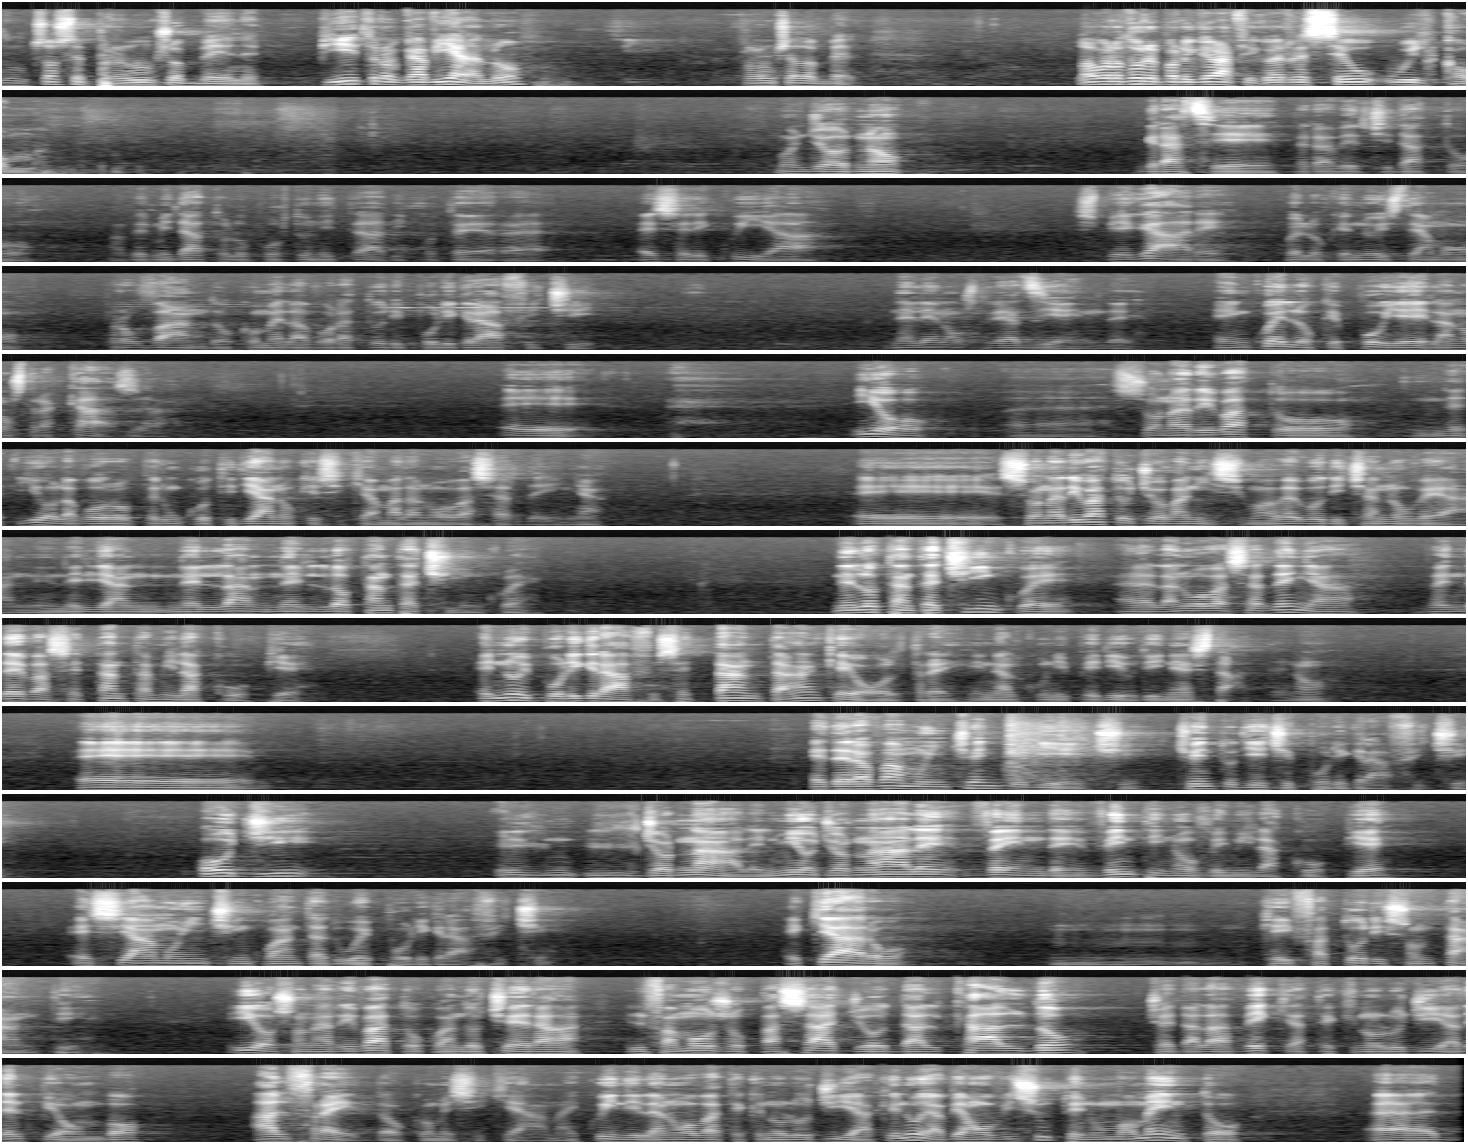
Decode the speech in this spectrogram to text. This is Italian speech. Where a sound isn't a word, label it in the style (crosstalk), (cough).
non so se pronuncio bene, Pietro Gaviano? Sì. Pronunciato bene. Lavoratore poligrafico RSU Wilcom. Buongiorno, grazie per averci dato, avermi dato l'opportunità di poter essere qui a spiegare quello che noi stiamo provando come lavoratori poligrafici nelle nostre aziende e in quello che poi è la nostra casa. E io eh, sono arrivato, io lavoro per un quotidiano che si chiama La Nuova Sardegna. E sono arrivato giovanissimo, avevo 19 anni, nell'85. Nell'85 eh, la Nuova Sardegna vendeva 70.000 copie e noi poligrafi 70 anche oltre in alcuni periodi in estate. No? E, ed eravamo in 110, 110 poligrafici. Oggi il, il, giornale, il mio giornale vende 29.000 copie e siamo in 52 poligrafici. È chiaro mh, mm, che i fattori sono tanti, io sono arrivato quando c'era il famoso passaggio dal caldo, cioè dalla vecchia tecnologia del piombo, al freddo, come si chiama, e quindi la nuova tecnologia che noi abbiamo vissuto in un momento eh,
